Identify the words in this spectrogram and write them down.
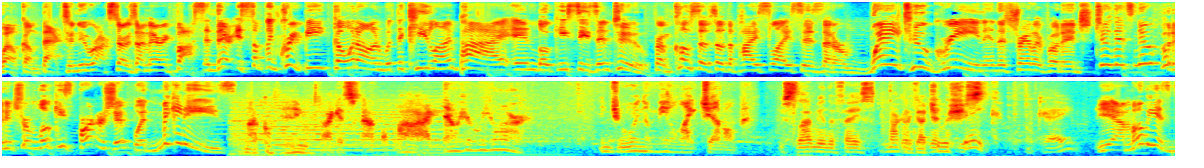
Welcome back to New Rockstars. I'm Erik Voss, and there is something creepy going on with the key lime pie in Loki Season 2. From close-ups of the pie slices that are way too green in this trailer footage, to this new footage from Loki's partnership with Mickey D's. I'm not going anywhere until I get some apple pie. Now here we are, enjoying a meal like gentlemen. You slap me in the face. I'm not gonna got you a shake, okay? Yeah, Mobius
